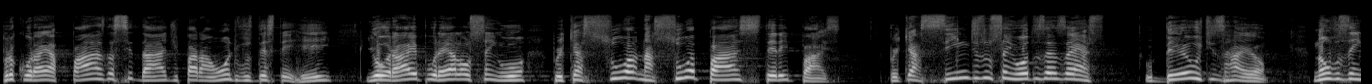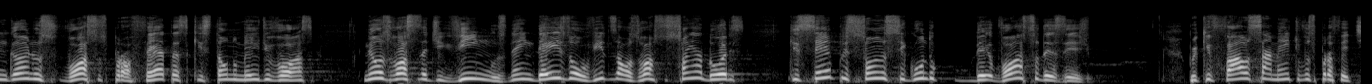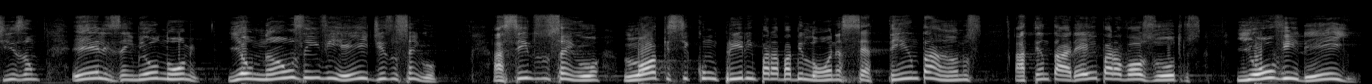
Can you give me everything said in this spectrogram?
Procurai a paz da cidade para onde vos desterrei, e orai por ela ao Senhor, porque a sua, na sua paz terei paz. Porque assim diz o Senhor dos Exércitos, o Deus de Israel: Não vos engane os vossos profetas que estão no meio de vós, nem os vossos adivinhos, nem deis ouvidos aos vossos sonhadores, que sempre sonham segundo de vosso desejo porque falsamente vos profetizam eles em meu nome, e eu não os enviei, diz o Senhor. Assim diz o Senhor: logo que se cumprirem para a Babilônia setenta anos, atentarei para vós outros, e ouvirei,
